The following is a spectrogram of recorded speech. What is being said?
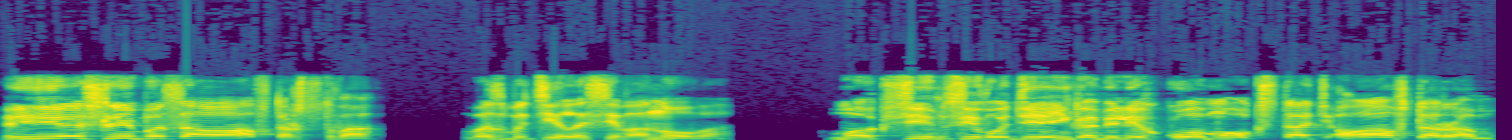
если бы соавторство, возмутилась Иванова. Максим с его деньгами легко мог стать автором,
